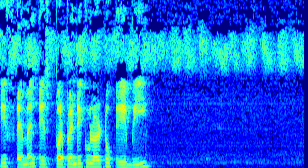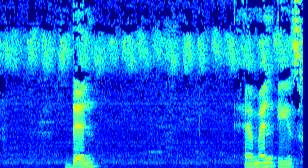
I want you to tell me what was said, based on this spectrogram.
if mn is perpendicular to AB then mn is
